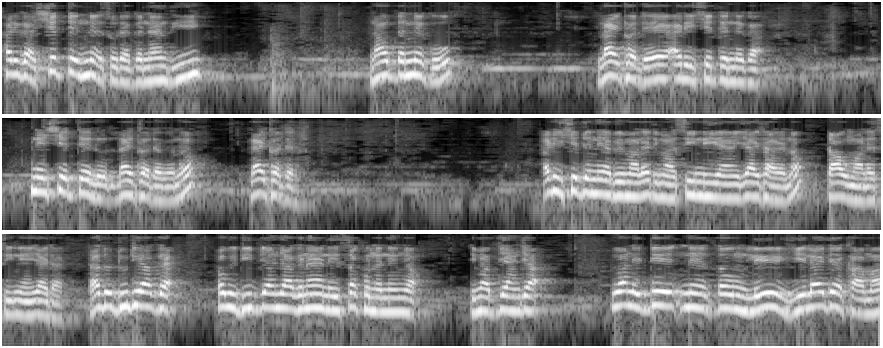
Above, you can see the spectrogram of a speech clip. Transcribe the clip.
ဟာဒီက8တစ်နှစ်ဆိုတဲ့ကဏ္ဍဒီနောက်တစ်နှစ်ကိုလိုက်ထွက်တယ်အဲ့ဒီ8တစ်နှစ်ကနှစ်8တစ်လို့လိုက်ထွက်တယ်ပေါ့နော်လိုက်ထွက်တယ် အဲ့ဒီ8တစ်နှစ်ဘေးမှာလဲဒီမှာစီနီယန်ရိုက်ထားတယ်နော်တောက်မှာလဲစီနီယန်ရိုက်ထားဒါဆိုဒုတိယကဟုတ်ပြီဒီပြန်ကြကဏ္ဍကနေ18နှစ်မြောက်ဒီမှာပြန်ကြသူကနေ1 2 3 4ရေးလိုက်တဲ့အခါမှာ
